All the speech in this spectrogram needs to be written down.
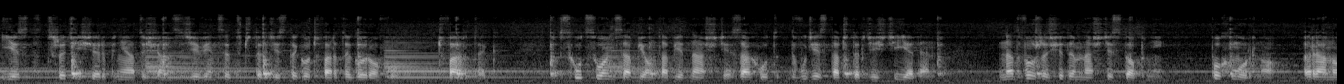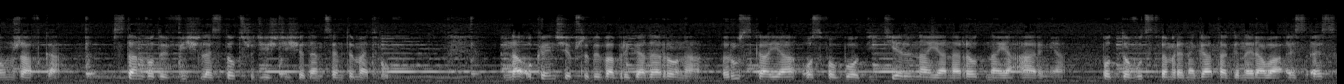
Jest 3 sierpnia 1944 roku, czwartek. Wschód słońca 5.15, zachód 20.41. Na dworze 17 stopni. Pochmurno. Rano mrzawka. Stan wody w Wiśle 137 centymetrów. Na Okęcie przybywa brygada Rona, Ruskaja Oswobodicielnaja Narodnaja Armia pod dowództwem renegata generała SS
